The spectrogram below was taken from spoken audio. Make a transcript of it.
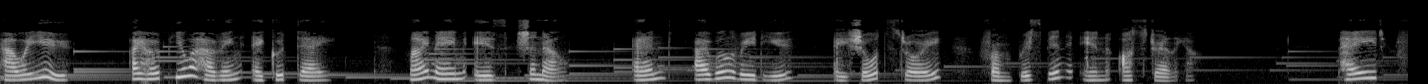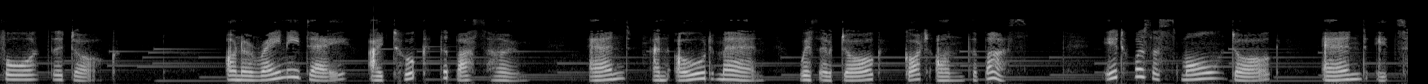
how are you? I hope you are having a good day. My name is Chanel, and I will read you a short story from Brisbane in Australia. Paid for the dog. On a rainy day, I took the bus home, and an old man with a dog got on the bus. It was a small dog and its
